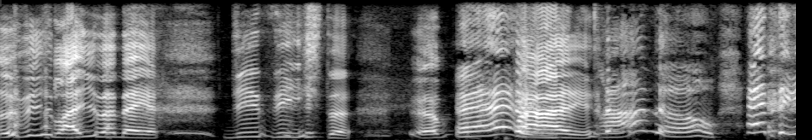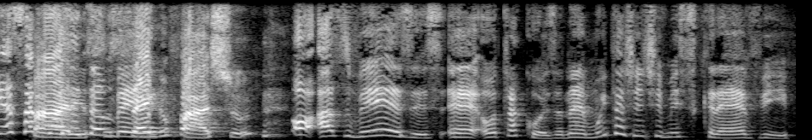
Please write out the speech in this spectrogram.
Os slides da Deia. Desista. É. Pare. Ah, não. É, tem essa Pare, coisa também. segue o facho. Ó, às vezes, é outra coisa, né? Muita gente me escreve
